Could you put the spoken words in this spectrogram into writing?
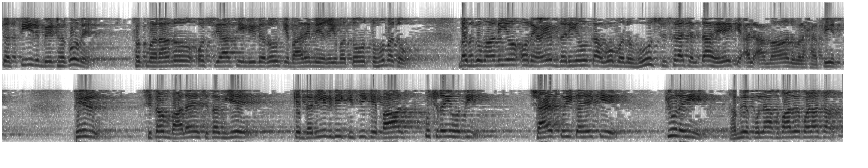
کثیر بیٹھکوں میں حکمرانوں اور سیاسی لیڈروں کے بارے میں غیبتوں، تہمتوں، بدگمانیوں اور عیب دریوں کا وہ منحوس سلسلہ چلتا ہے کہ الامان والحفیظ۔ پھر ستم بالائے، ستم یہ کہ دلیل بھی کسی کے پاس کچھ نہیں ہوتی۔ شاید کوئی کہے کہ کیوں نہیں؟ ہم نے فلاں اخبار میں پڑھا تھا۔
